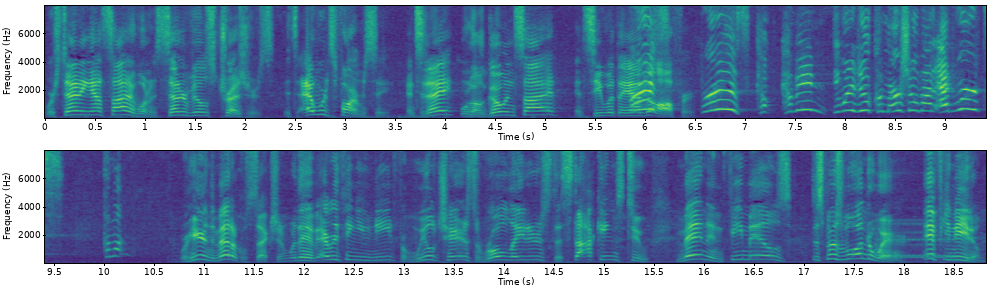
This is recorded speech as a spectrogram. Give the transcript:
We're standing outside of one of Centreville's treasures. It's Edwards Pharmacy. And today, we're gonna go inside and see what they have to offer. Bruce, come, come in. You want to do a commercial about Edwards? Come on. We're here in the medical section where they have everything you need from wheelchairs to rollators to stockings to men and females disposable underwear, if you need them.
